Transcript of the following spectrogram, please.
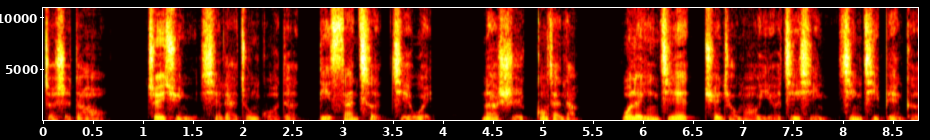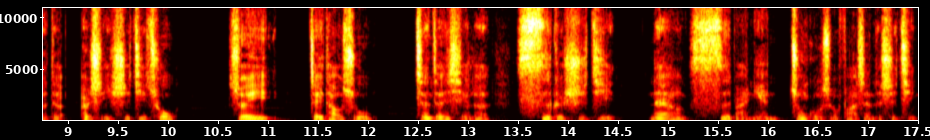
这是到。追寻现代中国的第三册结尾，那是共产党为了迎接全球贸易而进行经济变革的二十一世纪初，所以这套书整整写了四个世纪那样四百年中国所发生的事情。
